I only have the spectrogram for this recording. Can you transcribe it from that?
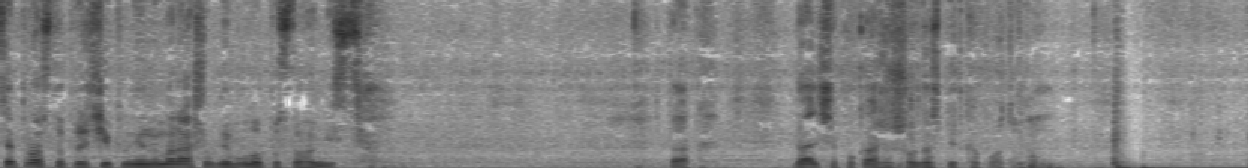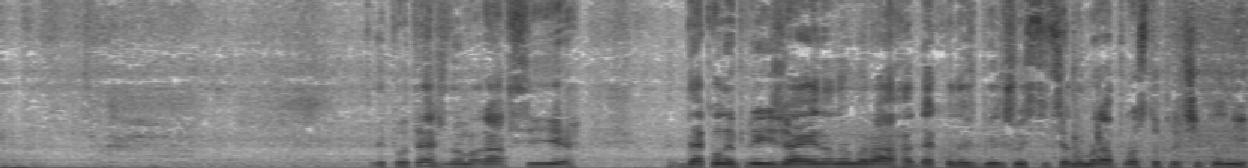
Це просто причіплені номера, щоб не було пустого місця. Так, далі покажу, що у нас під капотом. І тут теж номера всі є. Деколи приїжджає на номерах, а деколи в більшості ці номера просто причіплені,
